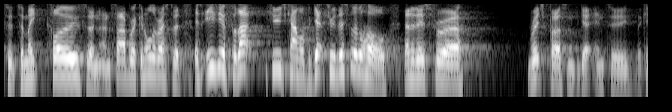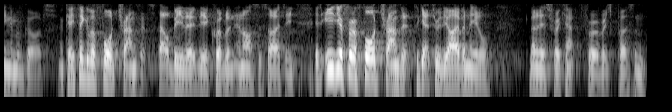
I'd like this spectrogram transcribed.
to, to make clothes and, and fabric and all the rest of it. It's easier for that huge camel to get through this little hole than it is for a rich person to get into the kingdom of God. Okay, think of a Ford Transit. That would be the, the equivalent in our society. It's easier for a Ford Transit to get through the eye of a needle than it is for a, for a rich person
